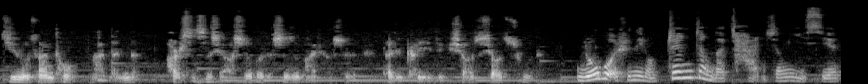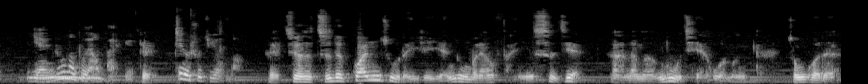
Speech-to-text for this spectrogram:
肌肉酸痛啊等等。二十四小时或者四十八小时，它就可以这个消消除的。如果是那种真正的产生一些严重的不良反应，对这个数据有吗？对，就是值得关注的一些严重不良反应事件啊。那么目前我们中国的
